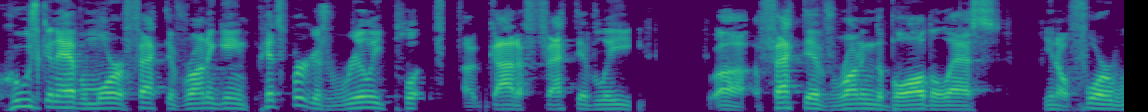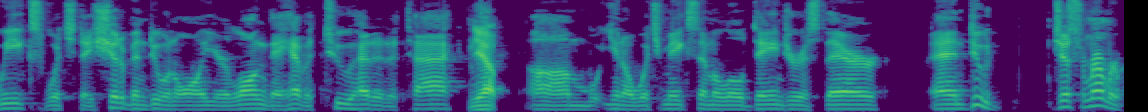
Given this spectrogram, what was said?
who's going to have a more effective running game. Pittsburgh has really pl- uh, got effectively uh, effective running the ball the last you know four weeks, which they should have been doing all year long. They have a two headed attack, Yep. um, you know, which makes them a little dangerous there. And dude, just remember,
